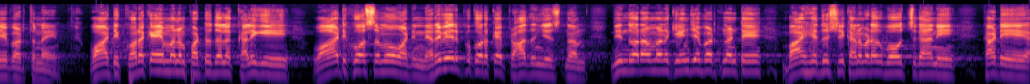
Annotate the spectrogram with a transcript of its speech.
చేయబడుతున్నాయి. వాటి కొరకై మనం పట్టుదల కలిగి వాటి కోసము వాటి నెరవేర్పు కొరకై ప్రార్థన చేస్తున్నాం. దీని ద్వారా మనకి ఏం చేయబడుతుందంటే బాహ్య దృష్టి కనబడకపోవచ్చు కానీ కాబట్టి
